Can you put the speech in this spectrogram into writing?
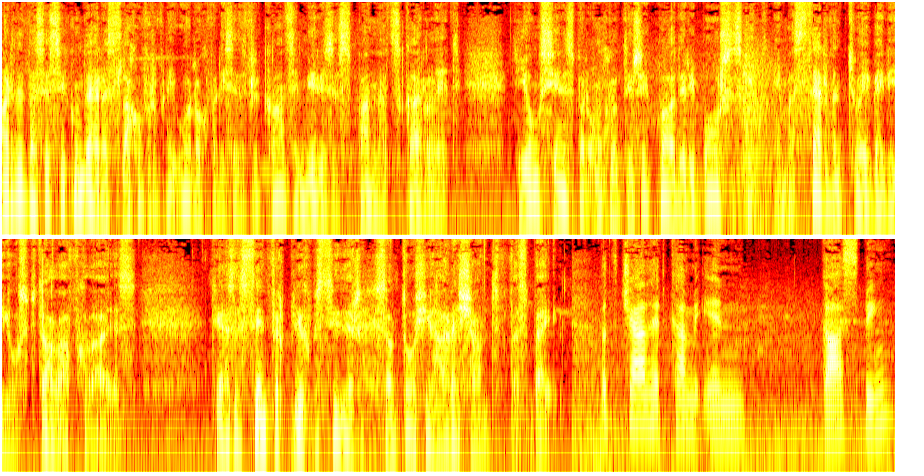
maar dit was 'n sekondêre slagoffer van die oorlog wat die Suid-Afrikaanse mediese span laat skarrel het. Die jong seun is per ongeluk deur sy pa deur die bors geskiet en was sterwend toe hy by die hospitaal afgelaai is. Die assistent verpleegbestuurder Santoshi Harashant was by. But the child had come in gasping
